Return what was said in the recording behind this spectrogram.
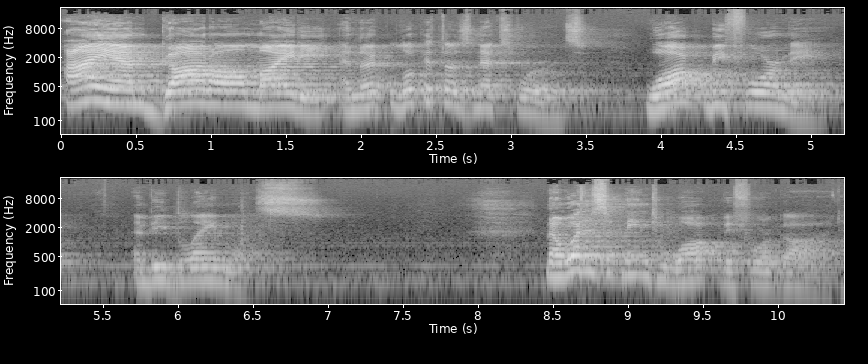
I am God Almighty. And look at those next words walk before me and be blameless. Now, what does it mean to walk before God?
